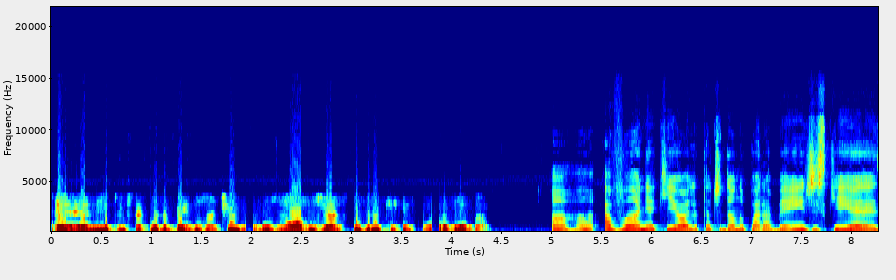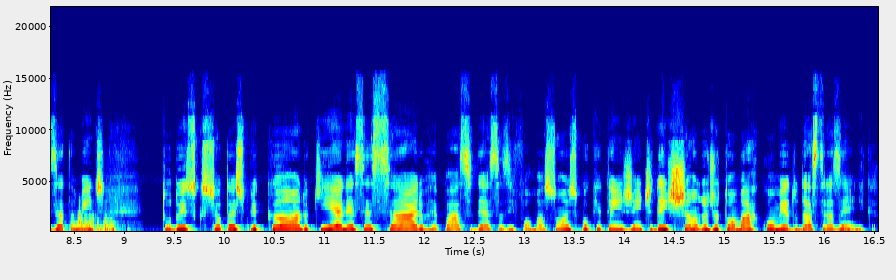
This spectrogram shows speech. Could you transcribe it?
É, é mito. Isso é coisa bem dos antigos. Os novos já descobriram que isso não é verdade. Uhum. A Vânia aqui, olha, tá te dando parabéns, diz que é exatamente tudo isso que o senhor está explicando, que é necessário o repasse dessas informações, porque tem gente deixando de tomar com medo da AstraZeneca.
